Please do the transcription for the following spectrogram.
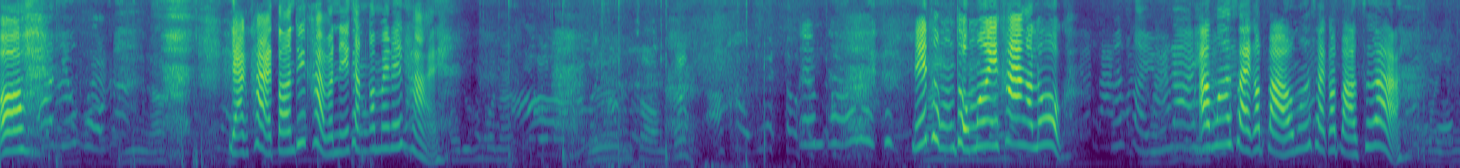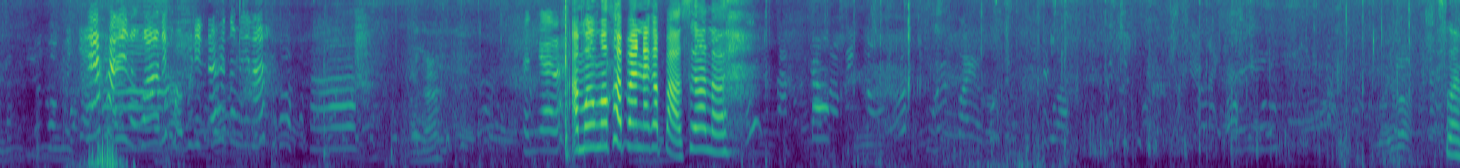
อ๋ออยากถ่ายตอนที่ขับวันนี้กันก็ไม่ได้ถ่าย นี่ถุงถุงมืออีกข้างอะลูก ใส่ไม่ได้เอามือใส่กระเป๋า มือใส่กระเป๋าเสื้อ แม่ใครหนูว่านี่ขอผลิตได้ให้ตรงนี้นะเอานะเป็นไงล่ะเอามือมุดเข้าไปในกระเป๋าเสื้อเลย สวย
